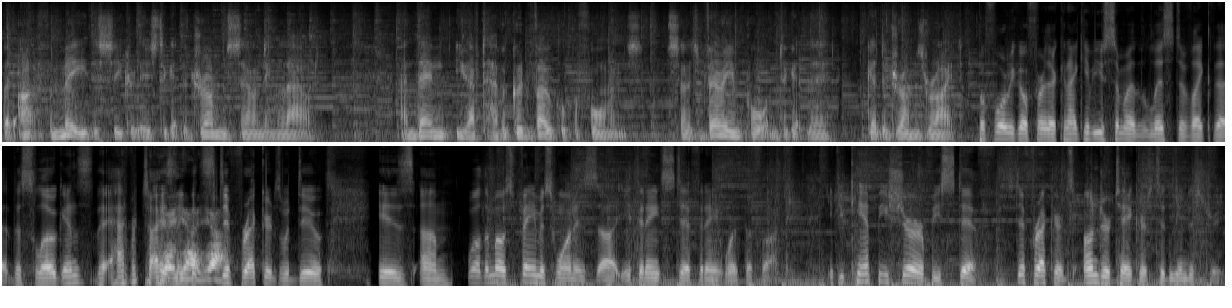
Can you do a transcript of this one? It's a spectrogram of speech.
But uh, for me, the secret is to get the drums sounding loud. And then you have to have a good vocal performance. So it's very important to get the get the drums right. Before we go further, can I give you some of the list of like the, the slogans, the advertising yeah, that yeah. Stiff Records would do? Is um, well, the most famous one is uh, if it ain't stiff, it ain't worth the fuck. If you can't be sure, be stiff. Stiff Records, undertakers to the industry.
